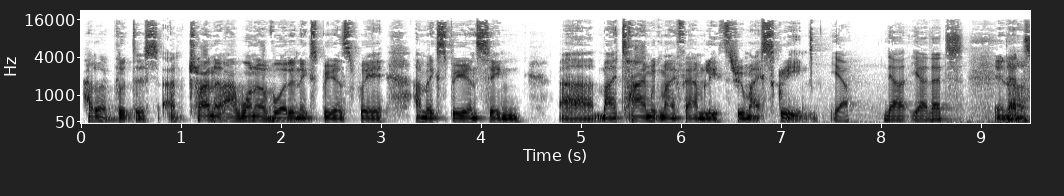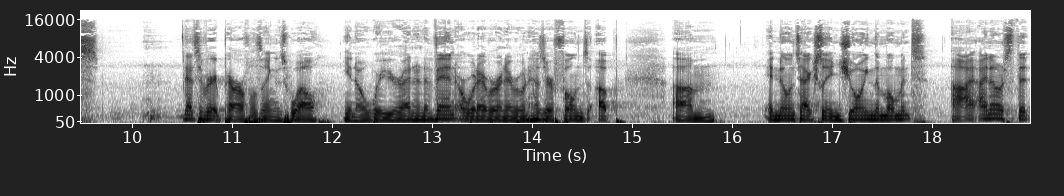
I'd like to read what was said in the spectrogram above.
how do i put this i'm trying to i want to avoid an experience where i'm experiencing uh, my time with my family through my screen Yeah, yeah, yeah. That's You know? that's that's a very powerful thing as well. You know, where you're at an event or whatever, and everyone has their phones up, um, and no one's actually enjoying the moment. Uh, I, I noticed that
